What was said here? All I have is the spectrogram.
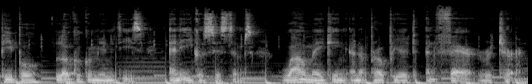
people, local communities, and ecosystems while making an appropriate and fair return.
